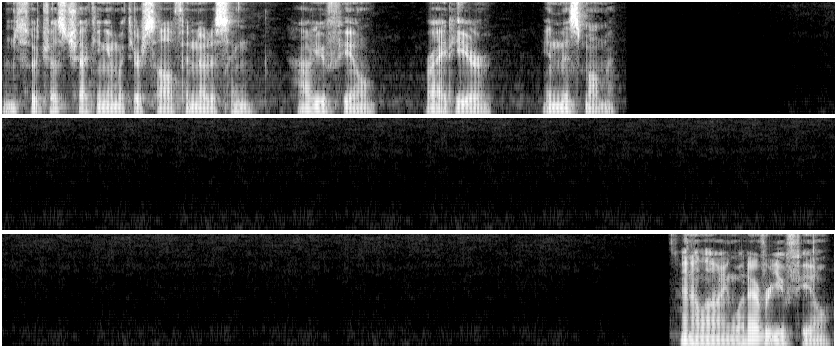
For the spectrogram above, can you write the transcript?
And so just checking in with yourself and noticing how you feel right here in this moment. And allowing whatever you feel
